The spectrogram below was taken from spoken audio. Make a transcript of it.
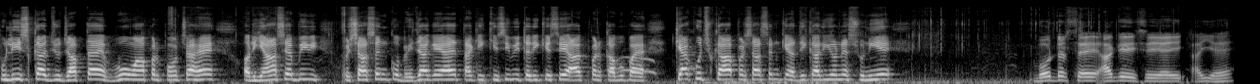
पुलिस का जो जाप्ता है वो वहाँ पर पहुँचा है और यहाँ से अभी प्रशासन को भेजा गया है ताकि किसी भी तरीके से आग पर काबू पाया। क्या कुछ कहा प्रशासन के अधिकारियों ने? सुनिए। बॉर्डर से आगे से आई है।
